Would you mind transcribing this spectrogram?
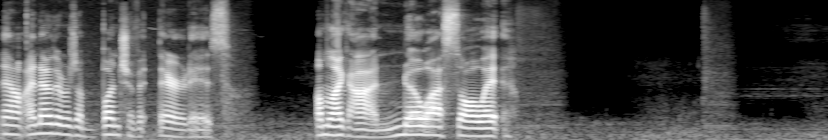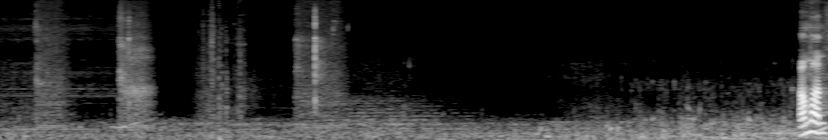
Now, I know there was a bunch of it. There it is. I'm like, I know I saw it. Come on.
